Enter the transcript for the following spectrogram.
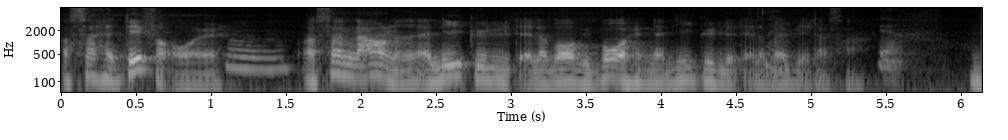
Og så have det for øje. Mm. Og så navnet er ligegyldigt, eller hvor vi bor hen er ligegyldigt, eller ja. hvad vi ellers har. Ja. Mm.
